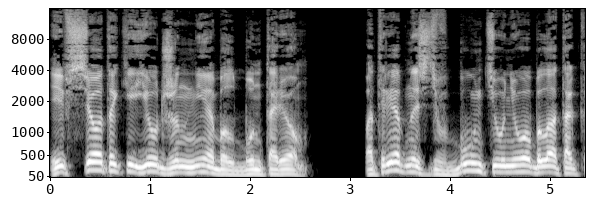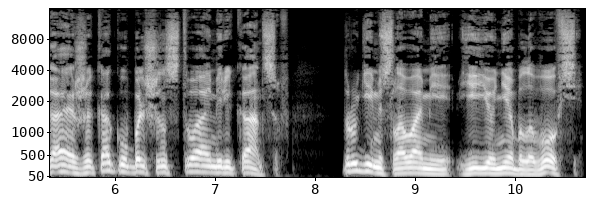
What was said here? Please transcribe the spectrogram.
И все-таки Юджин не был бунтарем. Потребность в бунте у него была такая же, как у большинства американцев. Другими словами, ее не было вовсе.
